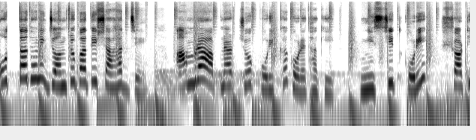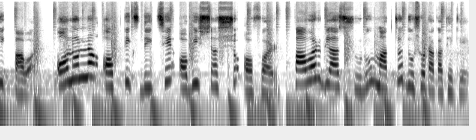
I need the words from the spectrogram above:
অত্যাধুনিক যন্ত্রপাতির সাহায্যে আমরা আপনার চোখ পরীক্ষা করে থাকি। নিশ্চিত করি সঠিক পাওয়ার। অনন্যা অপটিক্স দিচ্ছে অবিশ্বাস্য অফার। পাওয়ার গ্লাস শুরু মাত্র দুশো টাকা থেকে।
